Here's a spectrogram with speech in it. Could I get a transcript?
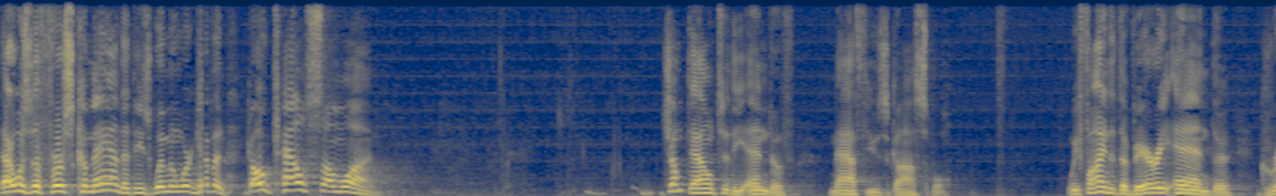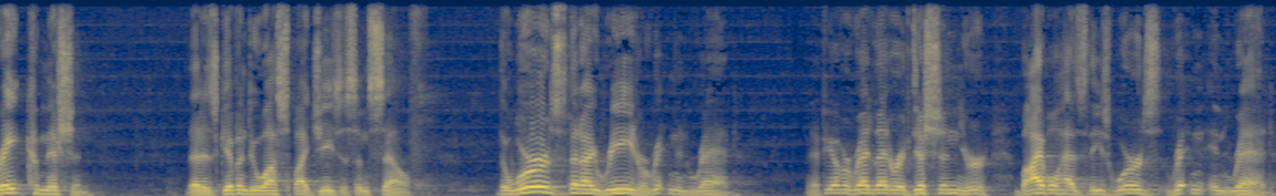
That was the first command that these women were given go tell someone. Jump down to the end of Matthew's gospel. We find at the very end the Great Commission that is given to us by Jesus himself. The words that I read are written in red. And if you have a red letter edition, your Bible has these words written in red.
